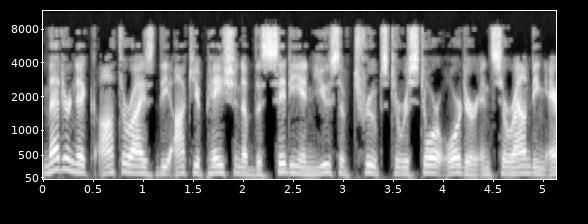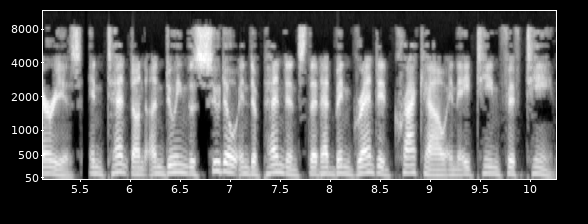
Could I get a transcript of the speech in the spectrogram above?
Metternich authorized the occupation of the city and use of troops to restore order in surrounding areas, intent on undoing the pseudo-independence that had been granted Krakow in 1815.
